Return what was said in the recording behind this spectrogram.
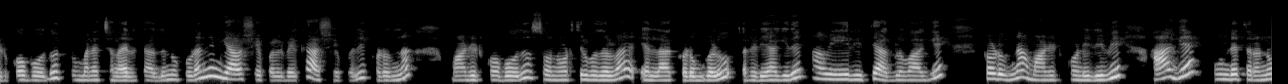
ಇಟ್ಕೋಬಹುದು ತುಂಬಾನೇ ಚೆನ್ನಾಗಿರುತ್ತೆ. ಅದನ್ನು ಕೂಡ ನಿಮ್ಗೆ ಯಾವ ಶೇಪ್ ಅಲ್ಲಿ ಬೇಕೋ ಆ ಶೇಪ್ ಅಲ್ಲಿ ಕಡುಬ್ನ ಮಾಡಿ ಇಟ್ಕೋಬಹುದು ಸೊ ನೋಡ್ತಿರ್ಬೋದಲ್ವಾ? ಎಲ್ಲಾ ಕಡುಬ್ಗಳು ರೆಡಿ ಆಗಿದೆ. ನಾವು ಈ ರೀತಿ ಅಗಲವಾಗಿ ಕಡುಬ್ನ ಮಾಡಿಟ್ಕೊಂಡಿದೀವಿ ಹಾಗೆ ಉಂಡೆ ತರನು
